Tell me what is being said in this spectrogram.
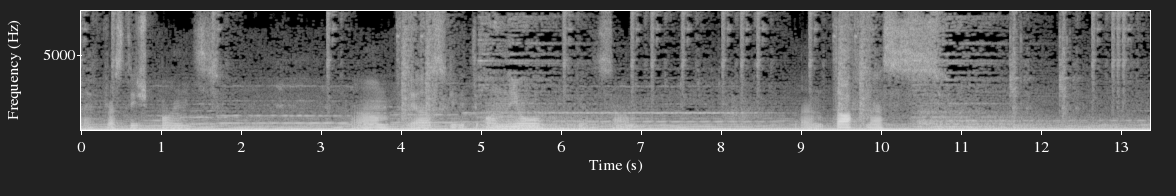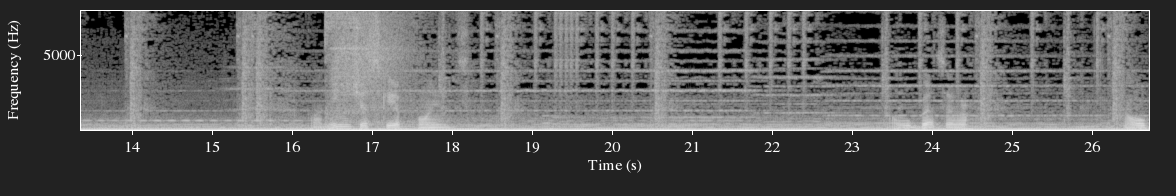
I have prestige points. Um, yes, give it to Onyo. Get some. And toughness. A ninja skill point. Oh, better. Nope.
